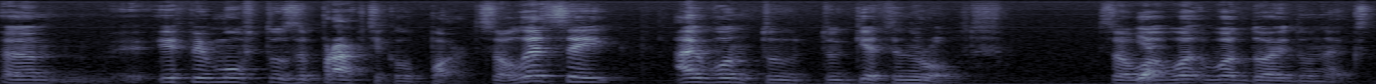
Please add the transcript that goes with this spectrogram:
um, if we move to the practical part, so let's say I want to, to get enrolled. So Yeah. what, what what do I do next?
